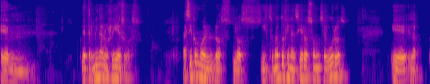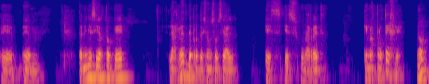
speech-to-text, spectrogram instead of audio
em, determina los riesgos. Así como los, instrumentos financieros son seguros, eh, eh, em, también es cierto que la red de protección social es, una red que nos protege, ¿no?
